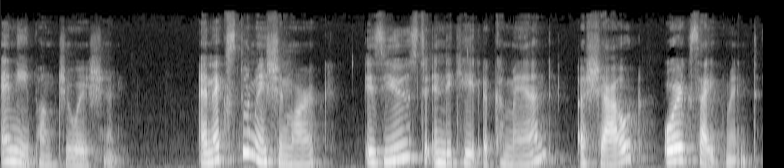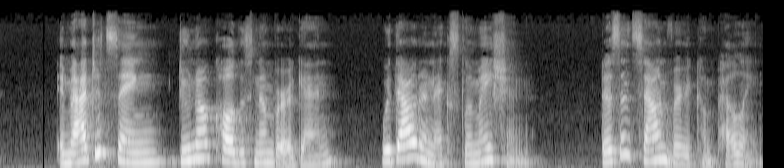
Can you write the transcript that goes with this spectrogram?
any punctuation. An exclamation mark is used to indicate a command, a shout, or excitement. Imagine saying, do not call this number again, without an exclamation. Doesn't sound very compelling.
